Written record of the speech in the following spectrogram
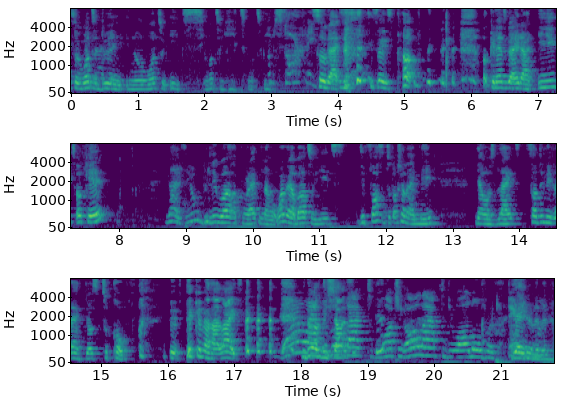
So we want to do it, you know, want to eat. You want to eat, you want to eat. I'm starving. So guys, so he stop. okay, let's go ahead and eat, okay? Guys, you won't believe what happened right now. When we're about to eat, the first introduction I made, there was light. Suddenly light just took off. They've taken her light. You I don't have to go shout- back to watching all I have to do all over again. yeah, no, no, no, no.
